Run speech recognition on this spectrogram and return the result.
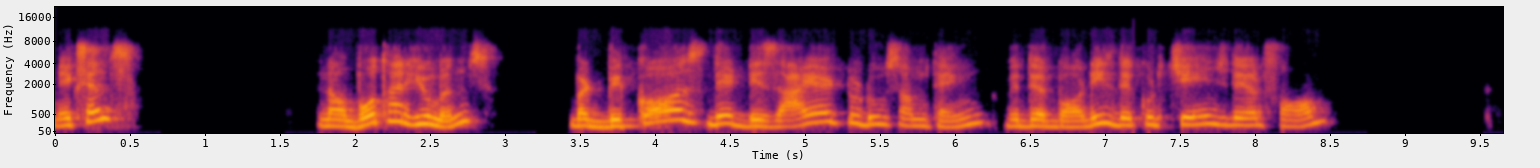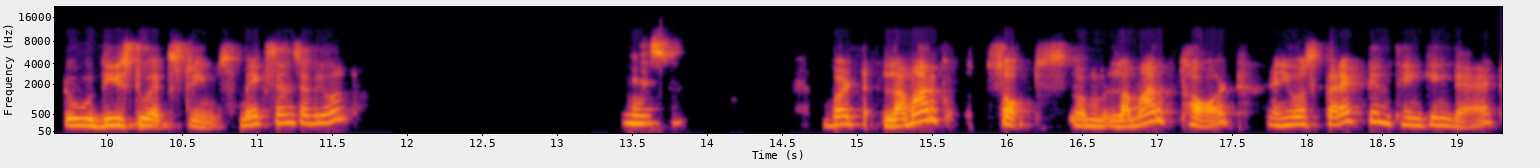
Make sense? Now both are humans, but because they desired to do something with their bodies, they could change their form to these two extremes. Make sense, everyone? Yes. But Lamarck, so, um, Lamarck thought, and he was correct in thinking that,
